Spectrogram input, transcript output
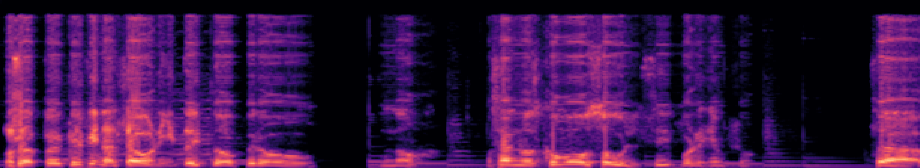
O sea, puede que el final sea bonito y todo, pero no. O sea, no es como Soul, sí, por ejemplo. O sea,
